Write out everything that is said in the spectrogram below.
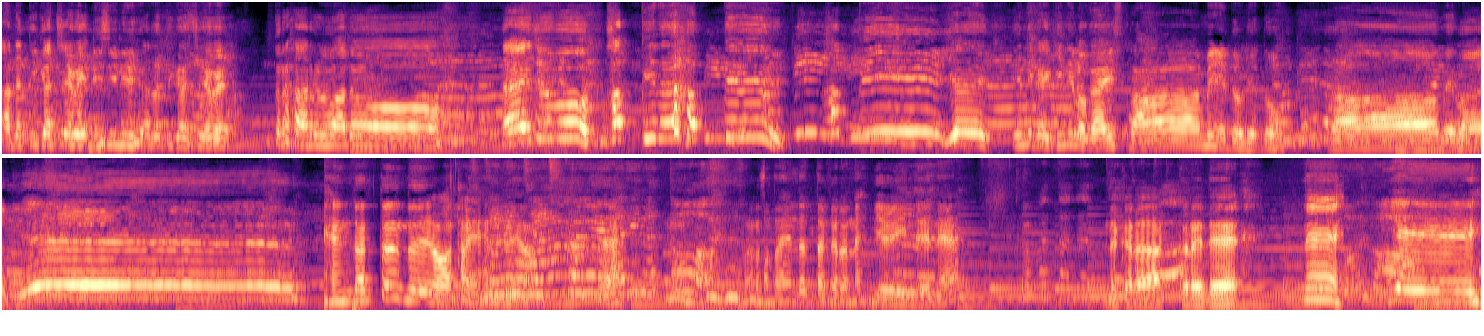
ada tiga cewek di sini ada tiga cewek terharu aduh Hai Jumu, happy deh, happy, happy, yeay. Ini kayak gini loh guys, rame itu lihat tuh, rame banget, yeay. 大変だったんだよ、大変だよ。ありがとう。大変だったからね、病院でね。頑張ったね。だからこれでねイエーイ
